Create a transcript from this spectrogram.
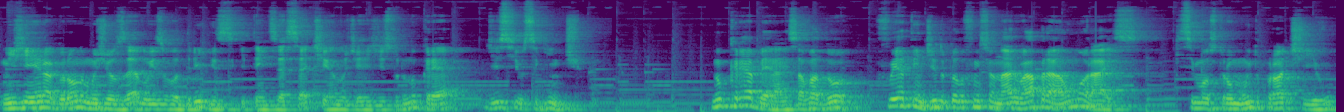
O engenheiro agrônomo José Luiz Rodrigues, que tem 17 anos de registro no CREA, disse o seguinte: No CREA BA em Salvador, fui atendido pelo funcionário Abraão Moraes, que se mostrou muito proativo,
